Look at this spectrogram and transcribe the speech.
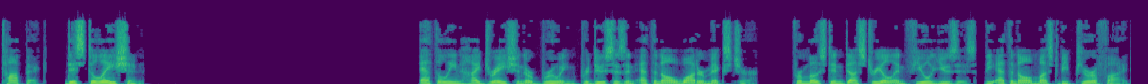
Topic: Distillation Ethylene hydration or brewing produces an ethanol-water mixture. For most industrial and fuel uses, the ethanol must be purified.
